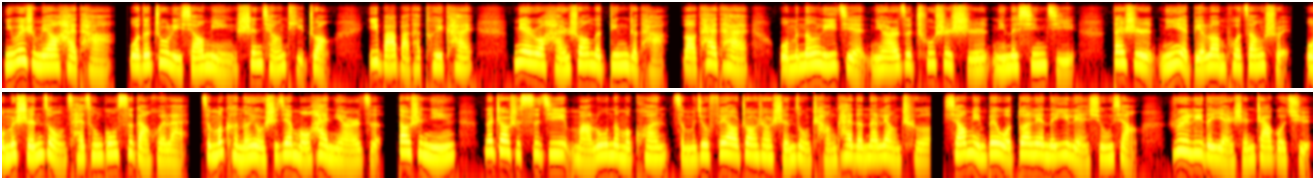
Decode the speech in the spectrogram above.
你为什么要害他？我的助理小敏身强体壮，一把把他推开，面若寒霜的盯着他。老太太，我们能理解您儿子出事时您的心急，但是您也别乱泼脏水。我们沈总才从公司赶回来，怎么可能有时间谋害您儿子？倒是您那肇事司机，马路那么宽，怎么就非要撞上沈总常开的那辆车？小敏被我锻炼的一脸凶相，锐利的眼神扎过去，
